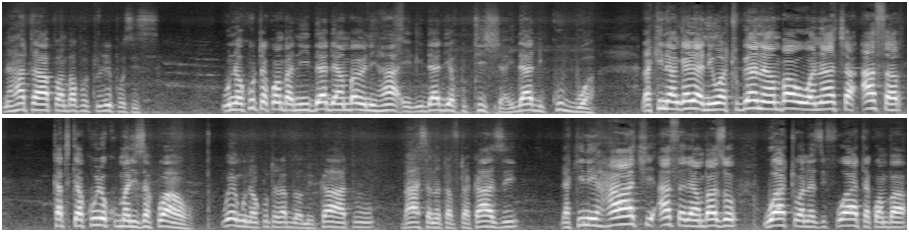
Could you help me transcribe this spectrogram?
na hata hapa ambapo tulipo sisi, unakuta kwamba ni idadi ambayo ni hail, idadi ya kutisha, idadi kubwa, lakini angalia ni watu gani ambao wanaacha athar katika kule kumaliza kwao. Wengi unakuta labda wamekaa tu, basi anatafuta kazi, lakini haachi athari ambazo watu wanazifuata kwamba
